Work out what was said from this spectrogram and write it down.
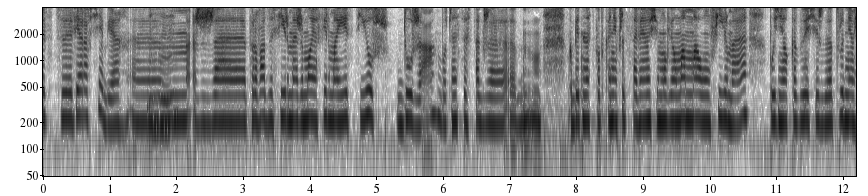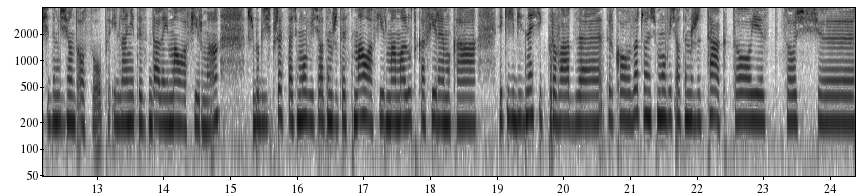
jest e, wiara w siebie, em, że prowadzę firmę, że moja firma jest już duża, bo często jest tak, że kobiety na spotkaniach przedstawiają się, mówią, mam małą firmę, później okazuje się, że zatrudniam 70 osób i dla niej to jest dalej mała firma, żeby gdzieś przestać mówić o tym, że to jest mała firma, malutka firemka, jakiś biznesik prowadzę, tylko zacząć mówić o tym, że tak, to jest coś, e,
